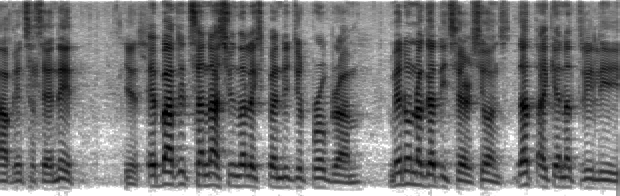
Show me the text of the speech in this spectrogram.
akin sa Senate. Yes. Eh bakit sa National Expenditure Program, meron agad insertions? That I cannot really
